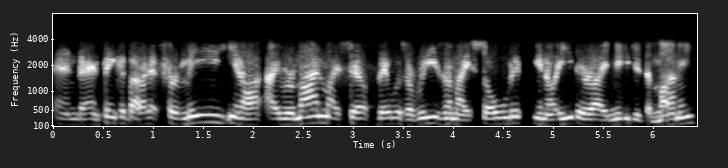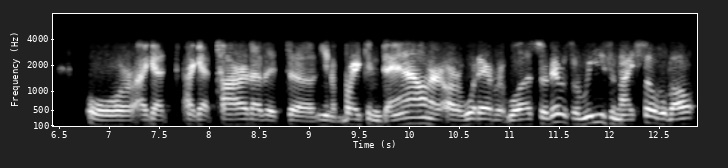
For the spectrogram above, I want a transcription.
and and think about it. For me, you know, I remind myself there was a reason I sold it. You know, either I needed the money or I got I got tired of it, uh, you know, breaking down or, or whatever it was. So there was a reason I sold all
